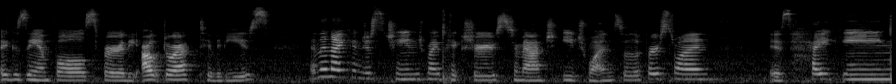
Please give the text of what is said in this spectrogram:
examples for the outdoor activities. And then I can just change my pictures to match each one. So the first one is hiking.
